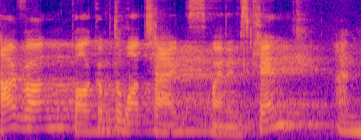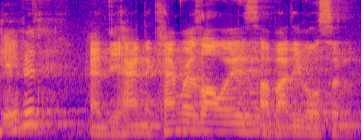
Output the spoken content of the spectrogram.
Hi everyone, welcome to Watch Hags. My name is Ken. I'm David. And behind the camera as always, our buddy Wilson.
